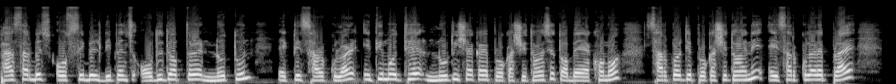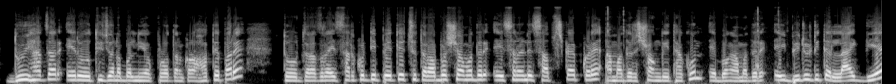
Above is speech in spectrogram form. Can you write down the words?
ফায়ার সার্ভিস ও সিভিল ডিফেন্স অধিদপ্তরের নতুন একটি সার্কুলার ইতিমধ্যে নোটিশ আকারে প্রকাশিত হয়েছে, তবে এখনও সার্কুলারটি প্রকাশিত হয়নি। এই সার্কুলারে প্রায় দুই হাজার এর অতি জনবল নিয়োগ প্রদান করা হতে পারে। তো যারা যারা এই সার্কুলারটি পেতে ইচ্ছুক তারা অবশ্যই আমাদের এই চ্যানেলটি সাবস্ক্রাইব করে আমাদের সঙ্গেই থাকুন এবং আমাদের এই ভিডিওটিতে লাইক দিয়ে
